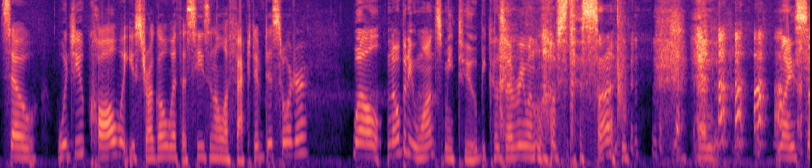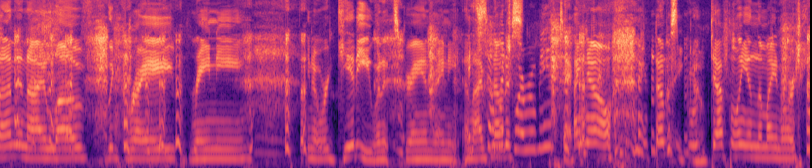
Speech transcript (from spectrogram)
So, would you call what you struggle with a seasonal affective disorder? Well, nobody wants me to because everyone loves the sun. and my son and I love the gray, rainy. You know, we're giddy when it's gray and rainy. And it's I've so noticed much more romantic. I know. I've noticed we're definitely in the minority.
